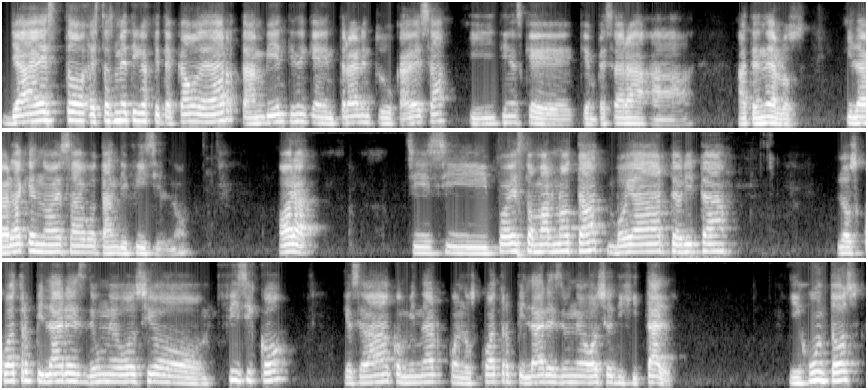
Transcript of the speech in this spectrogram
Ya esto, estas métricas que te acabo de dar también tienen que entrar en tu cabeza y tienes que, empezar a, tenerlos. Y la verdad que no es algo tan difícil, ¿no? Ahora, si, si puedes tomar nota, voy a darte ahorita los cuatro pilares de un negocio físico que se van a combinar con los cuatro pilares de un negocio digital. Y juntos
